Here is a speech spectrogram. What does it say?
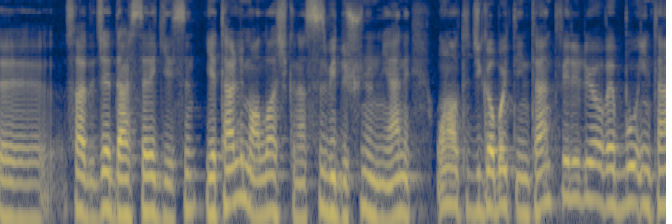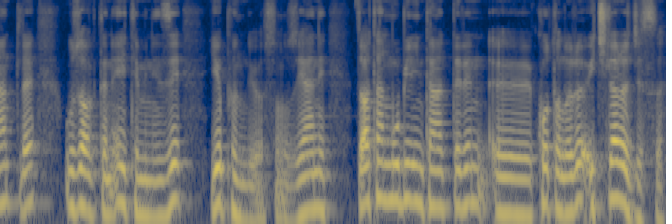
e, sadece derslere girsin. Yeterli mi Allah aşkına siz bir düşünün yani 16 GB internet veriliyor ve bu internetle uzaktan eğitiminizi yapın diyorsunuz. Yani zaten mobil internetlerin e, kotaları içler acısı.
